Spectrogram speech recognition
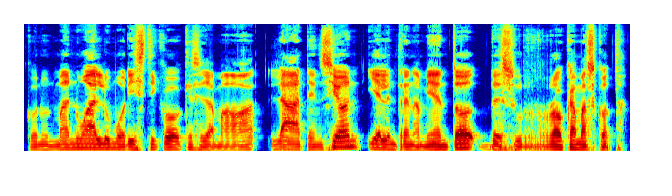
con un manual humorístico que se llamaba La atención y el entrenamiento de su roca mascota.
